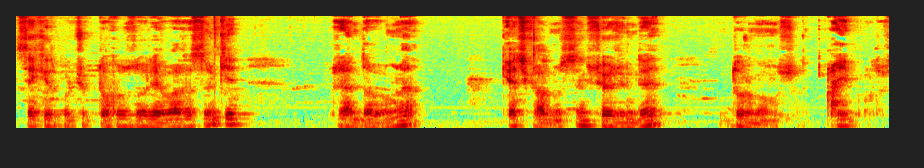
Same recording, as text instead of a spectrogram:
8.30-9'da oraya varırsın ki randevuna geç kalmışsın sözünde durmamışsın. Ayıp olur.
